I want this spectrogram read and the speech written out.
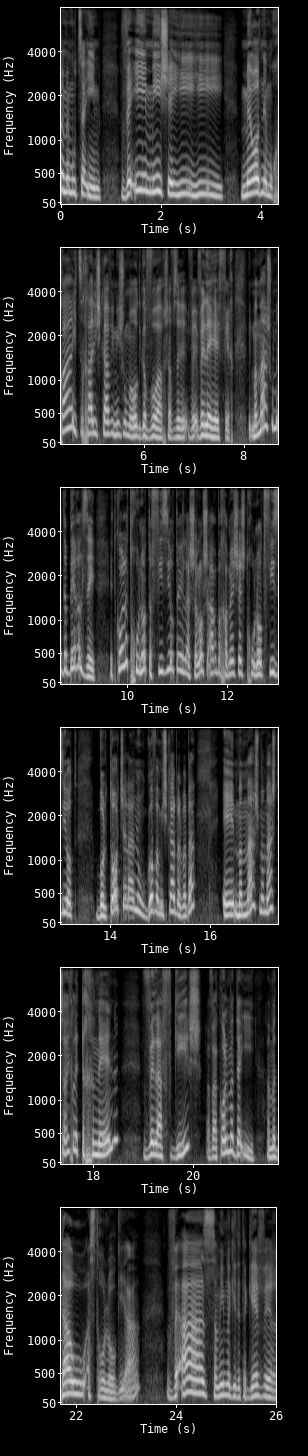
וממוצעים. ואם מישהי היא מאוד נמוכה, היא צריכה לשכב עם מישהו מאוד גבוה עכשיו, זה, ו- ולהפך. ממש הוא מדבר על זה. את כל התכונות הפיזיות האלה, השלוש, ארבע, חמש, שש תכונות פיזיות בולטות שלנו, גובה, משקל, בלבלבל, אה, ממש ממש צריך לתכנן ולהפגיש, אבל הכל מדעי. המדע הוא אסטרולוגיה, ואז שמים נגיד את הגבר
